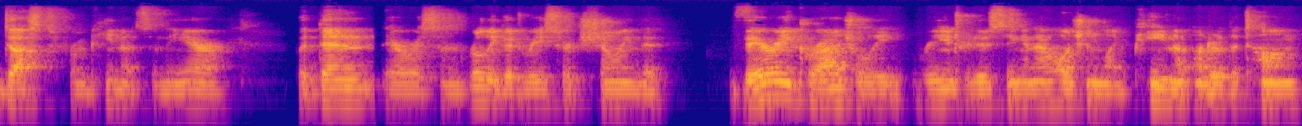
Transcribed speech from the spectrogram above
dust from peanuts in the air. But then there was some really good research showing that very gradually reintroducing an allergen like peanut under the tongue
